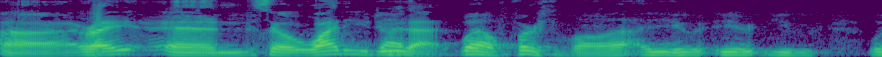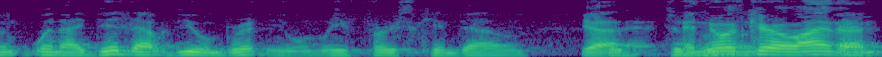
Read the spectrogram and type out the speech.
Uh, right? And so why do you do that? Well, first of all, you, you, you, when, when I did that with you and Brittany, when we first came down Yeah, to, to in North Carolina. and-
